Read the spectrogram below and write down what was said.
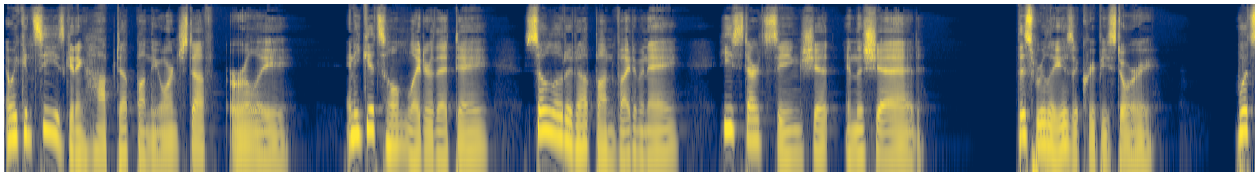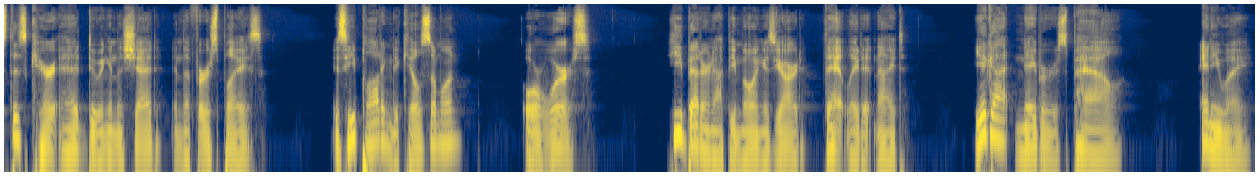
and we can see he's getting hopped up on the orange stuff early. And he gets home later that day, so loaded up on vitamin A, he starts seeing shit in the shed. This really is a creepy story. What's this carrot head doing in the shed in the first place? Is he plotting to kill someone? Or worse, he better not be mowing his yard that late at night. You got neighbors, pal. Anyway,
